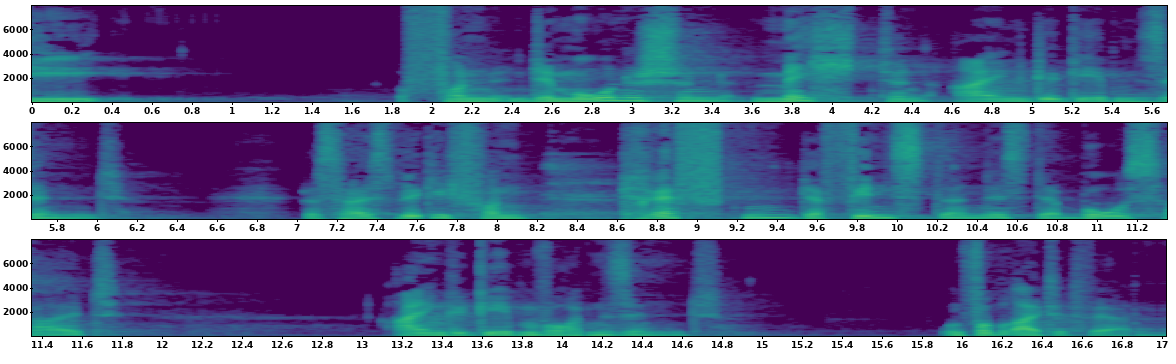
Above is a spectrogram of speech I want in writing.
die von dämonischen Mächten eingegeben sind. Das heißt wirklich von Kräften der Finsternis, der Bosheit eingegeben worden sind und verbreitet werden.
